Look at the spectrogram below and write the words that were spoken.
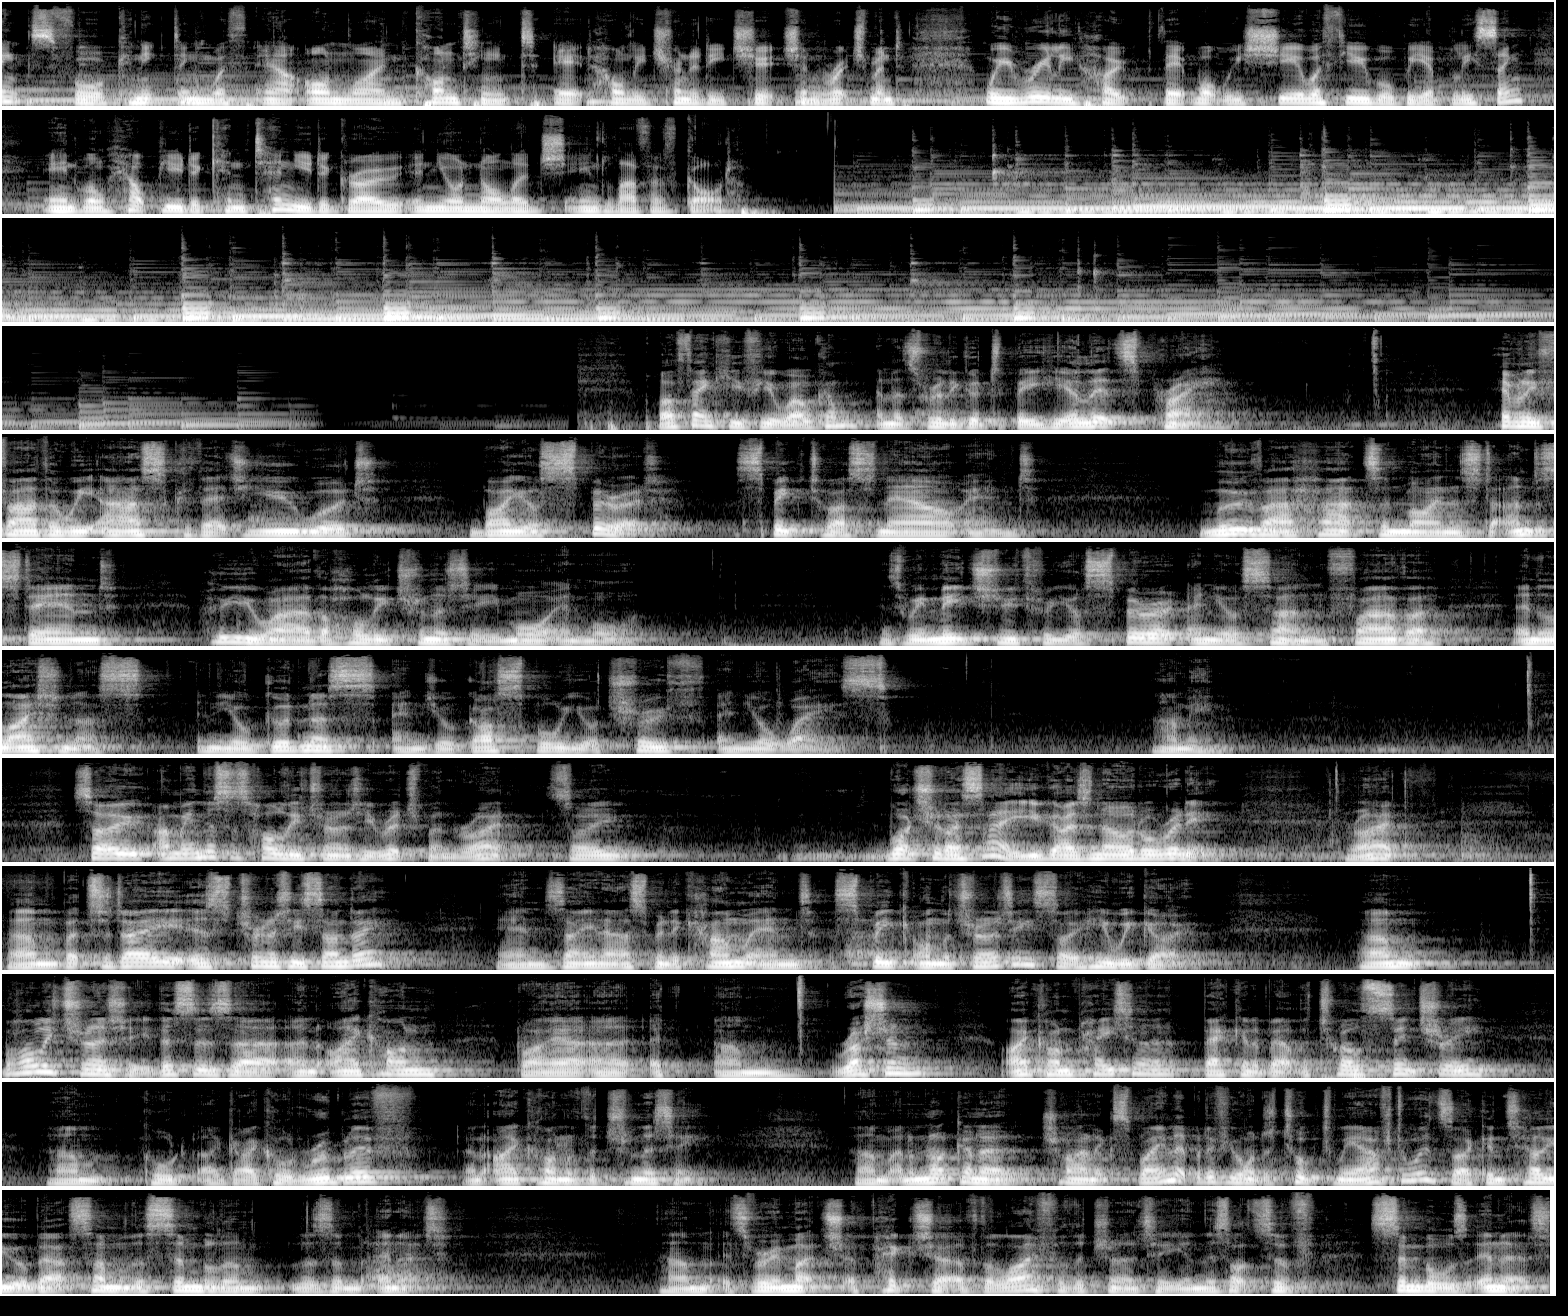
Thanks for connecting with our online content at Holy Trinity Church in Richmond. We really hope that what we share with you will be a blessing and will help you to continue to grow in your knowledge and love of God. Well, thank you for your welcome, and it's really good to be here. Let's pray. Heavenly Father, we ask that you would, by your Spirit, speak to us now and move our hearts and minds to understand who you are, the Holy Trinity, more and more. As we meet you through your Spirit and your Son, Father, enlighten us in your goodness and your gospel, your truth and your ways. Amen. So, I mean, this is Holy Trinity Richmond, right? So, what should I say? You guys know it already, right? Um, but today is Trinity Sunday, and Zane asked me to come and speak on the Trinity, so here we go. Um, the Holy Trinity, this is uh, an icon by a, a, um, Russian icon painter back in about the 12th century, um, called a guy called Rublev, an icon of the Trinity. Um, and I'm not going to try and explain it, but if you want to talk to me afterwards, I can tell you about some of the symbolism in it. Um, it's very much a picture of the life of the Trinity, and there's lots of symbols in it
